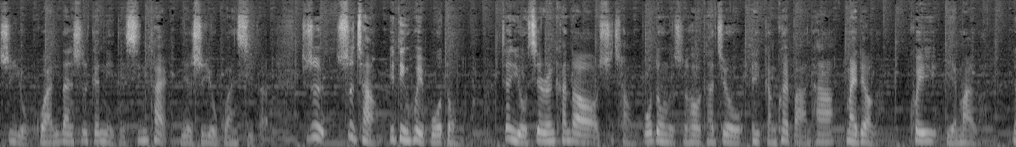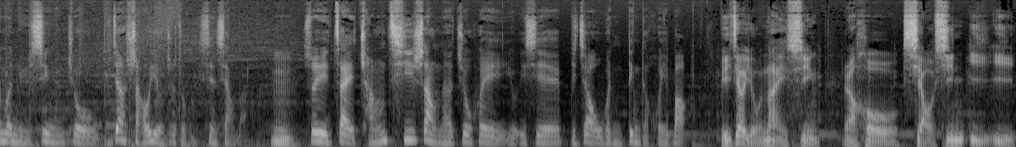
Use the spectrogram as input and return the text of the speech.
是有关，但是跟你的心态也是有关系的。就是市场一定会波动，像有些人看到市场波动的时候，他就哎赶快把它卖掉了，亏别卖了。那么女性就比较少有这种现象吧。嗯，所以在长期上呢，就会有一些比较稳定的回报，比较有耐性，然后小心翼翼、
